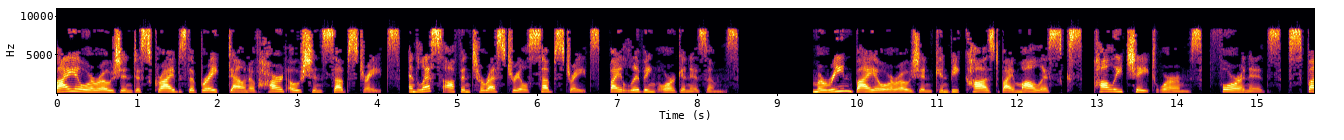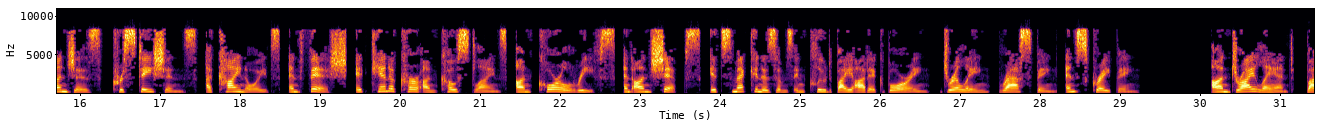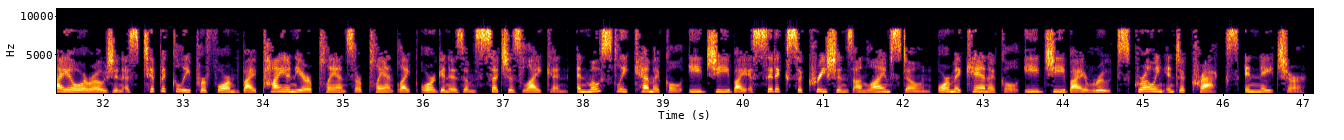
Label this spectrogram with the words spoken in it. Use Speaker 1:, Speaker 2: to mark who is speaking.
Speaker 1: Bioerosion describes the breakdown of hard ocean substrates, and less often terrestrial substrates, by living organisms. Marine bioerosion can be caused by mollusks, polychaete worms, phoronid, sponges, crustaceans, echinoids, and fish. It can occur on coastlines, on coral reefs, and on ships. Its mechanisms include biotic boring, drilling, rasping, and scraping. On dry land, bioerosion is typically performed by pioneer plants or plant-like organisms such as lichen, and mostly chemical e.g. by acidic secretions on limestone or mechanical e.g. by roots growing into cracks in nature.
